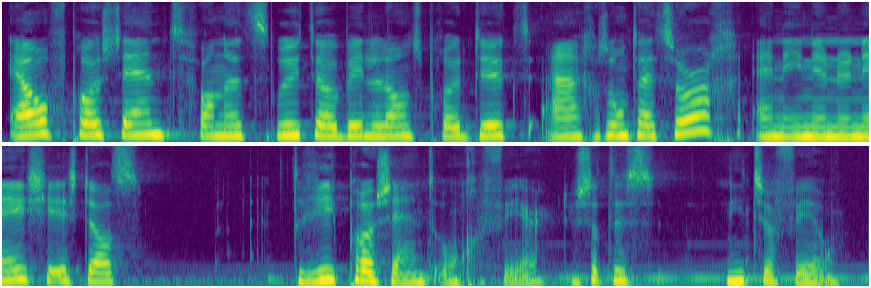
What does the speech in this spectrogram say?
11% van het bruto binnenlands product aan gezondheidszorg. En in Indonesië is dat 3% ongeveer. Dus dat is niet zoveel.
